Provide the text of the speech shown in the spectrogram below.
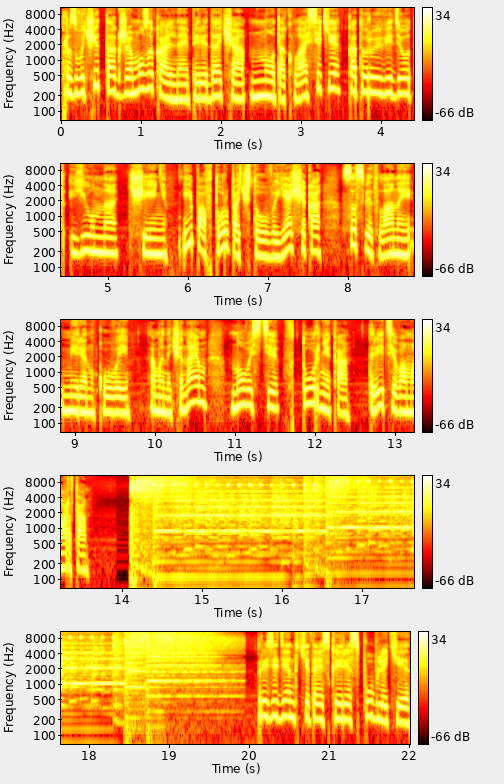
прозвучит также музыкальная передача «Нота классики», которую ведет Юна Чень, и повтор почтового ящика со Светланой Меренковой. А мы начинаем новости вторника, 3 марта. Президент Китайской республики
